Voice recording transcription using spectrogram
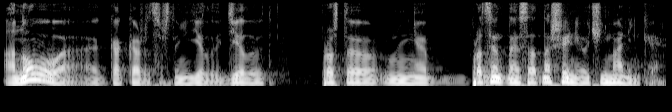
А нового, э, как кажется, что не делают, делают. Просто процентное соотношение очень маленькое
